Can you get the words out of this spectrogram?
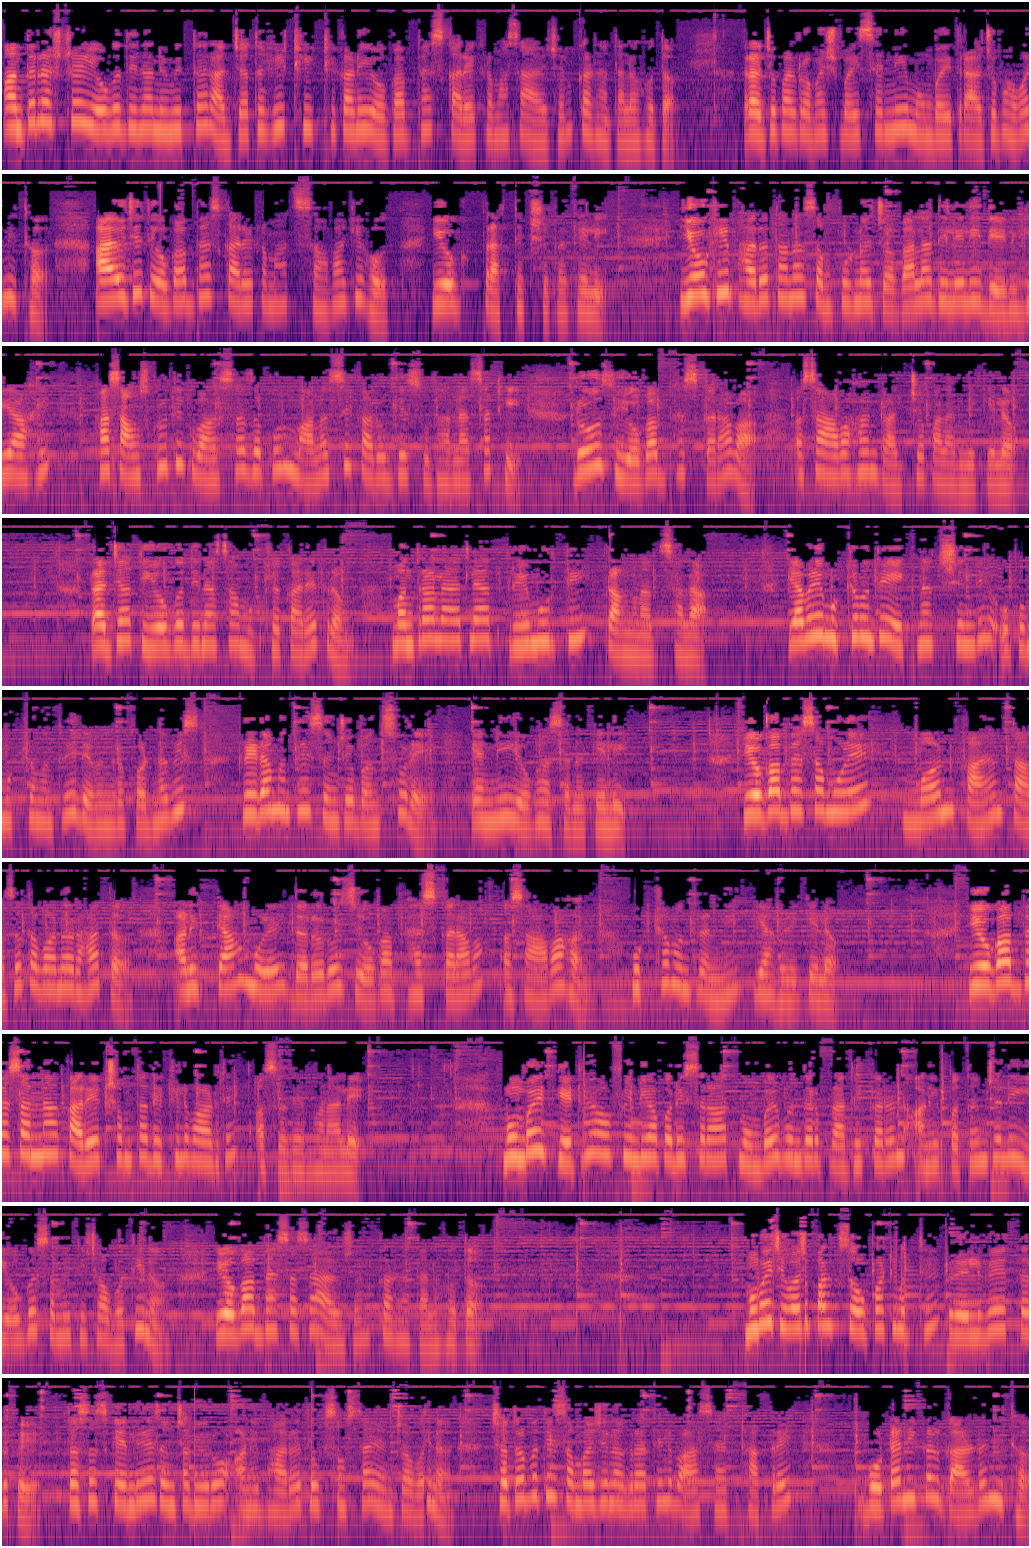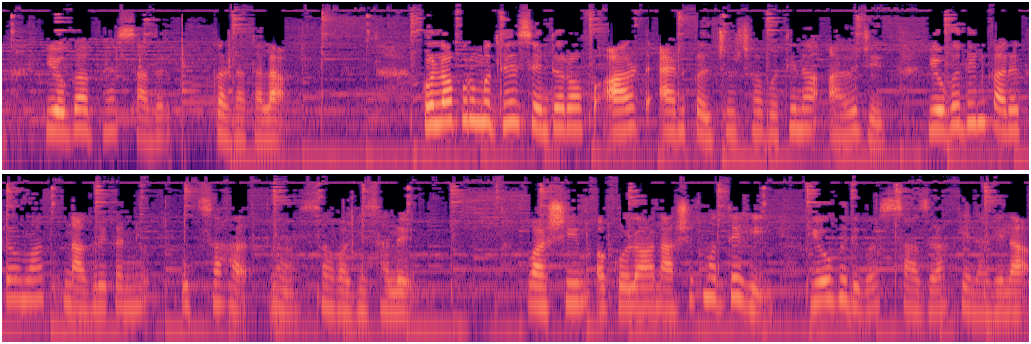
आंतरराष्ट्रीय योग दिनानिमित्त राज्यातही ठिकठिकाणी योगाभ्यास कार्यक्रमाचं आयोजन करण्यात आलं होतं. राज्यपाल रमेश बैस यांनी मुंबईत राजभवन इथं आयोजित योगाभ्यास कार्यक्रमात सहभागी होत योग प्रात्यक्षिका केली. योग ही भारतानं संपूर्ण जगाला दिलेली देणगी आहे. हा सांस्कृतिक वारसा जपून मानसिक आरोग्य सुधारण्यासाठी रोज योगाभ्यास करावा असं आवाहन राज्यपालांनी केलं. राज्यात योग दिनाचा मुख्य कार्यक्रम मंत्रालयातल्या त्रिमूर्ती प्रांगणात झाला. यावेळी मुख्यमंत्री एकनाथ शिंदे उपमुख्यमंत्री देवेंद्र फडणवीस क्रीडामंत्री संजय बनसोडे यांनी योगासनं केली. योगाभ्यासामुळे मन कायम ताजतवानं राहतं आणि त्यामुळे दररोज योगाभ्यास करावा असं आवाहन मुख्यमंत्र्यांनी यावेळी केलं. योगाभ्यासांना कार्यक्षमता देखील वाढते असं ते म्हणाले. मुंबईत गेटवे ऑफ इंडिया परिसरात मुंबई बंदर प्राधिकरण आणि पतंजली योग समितीच्या वतीनं योगाभ्यासाचं आयोजन करण्यात आलं होतं. मुंबई शिवाजी पार्क चौपाटीमध्ये रेल्वेतर्फे तसंच केंद्रीय संचार ब्युरो आणि भारत लोकसंस्था यांच्या वतीनं छत्रपती संभाजीनगरातील बाळासाहेब ठाकरे बोटॅनिकल गार्डन इथं योगाभ्यास सादर करण्यात आला. कोल्हापूरमध्ये सेंटर ऑफ आर्ट अँड कल्चरच्या वतीनं आयोजित योगदिन कार्यक्रमात नागरिकांनी उत्साहानं सहभागी झाले. वाशिम अकोला नाशिकमध्येही योग दिवस साजरा केला गेला.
